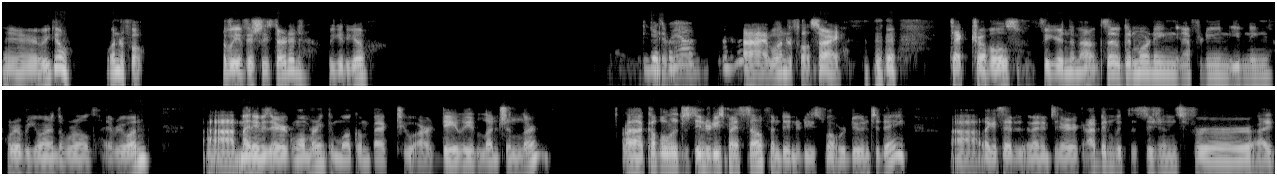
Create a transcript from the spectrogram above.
There we go. Wonderful. Have we officially started? We good to go? Yes, we have. Mm -hmm. All right, wonderful. Sorry. Tech troubles, figuring them out. So good morning, afternoon, evening, wherever you are in the world, everyone. Uh, my name is Eric Wolmerink, and welcome back to our daily Lunch and Learn. Uh, a couple of just introduce myself and introduce what we're doing today. Uh, like I said, my name is Eric. I've been with Decisions for, I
